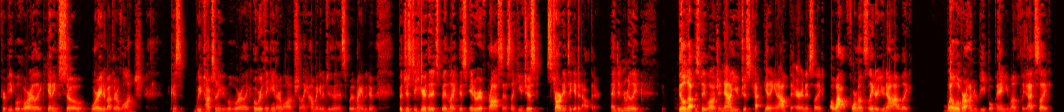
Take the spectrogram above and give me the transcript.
for people who are like getting so worried about their launch because we've talked to so many people who are like overthinking their launch and like, how am I going to do this? What am I going to do? But just to hear that it's been like this iterative process, like you just started to get it out there and didn't really build up this big launch, and now you've just kept getting it out there, and it's like, oh wow, four months later, you now have like well over hundred people paying you monthly. That's like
